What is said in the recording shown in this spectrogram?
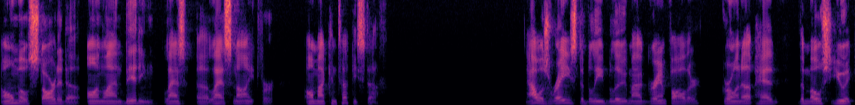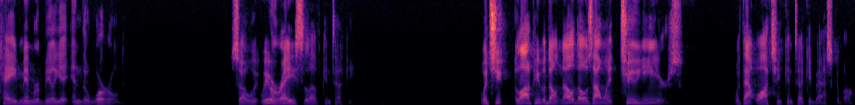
I almost started a online bidding last uh, last night for all my Kentucky stuff. I was raised to bleed blue. My grandfather, growing up, had the most UK memorabilia in the world. So we, we were raised to love Kentucky. Which you, a lot of people don't know, those I went two years without watching Kentucky basketball.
